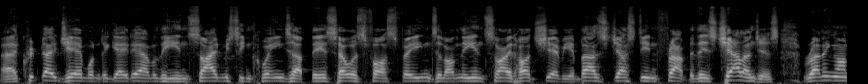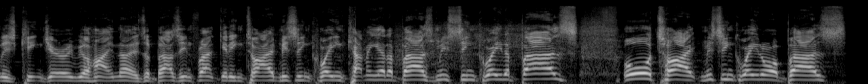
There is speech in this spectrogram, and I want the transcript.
Uh, Crypto Jam wanted to go down to the inside, missing Queens up there. So was Phosphines, and on the inside, Hot Chevy. A buzz just in front, but there's challenges running on his King Jeremy behind those. A buzz in front, getting tired. Missing Queen coming out of buzz. Missing Queen, a buzz or tight. Missing Queen or buzz.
